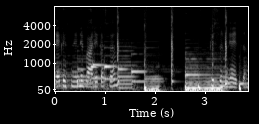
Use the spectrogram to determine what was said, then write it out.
त्या किसणीने बारीक असं किसून घ्यायचं.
